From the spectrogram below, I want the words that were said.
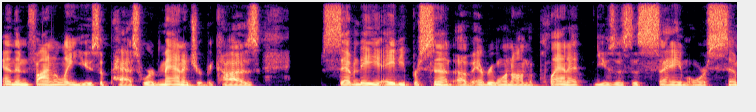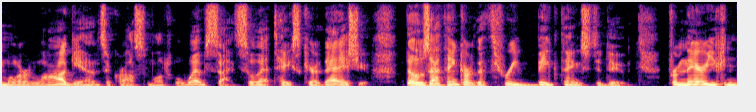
and then finally use a password manager because 70, 80% of everyone on the planet uses the same or similar logins across multiple websites. So that takes care of that issue. Those, I think, are the three big things to do. From there, you can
